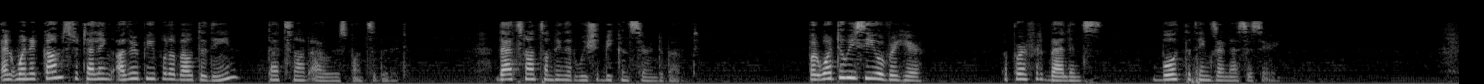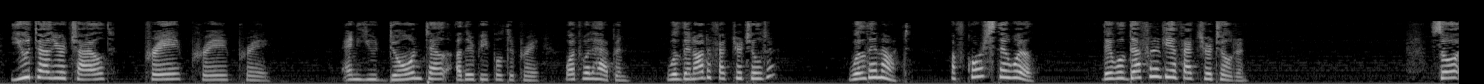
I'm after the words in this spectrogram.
And when it comes to telling other people about the deen, that's not our responsibility. That's not something that we should be concerned about. But what do we see over here? A perfect balance. Both the things are necessary. You tell your child, pray, pray, pray. And you don't tell other people to pray. What will happen? Will they not affect your children? Will they not? Of course they will. They will definitely affect your children. So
